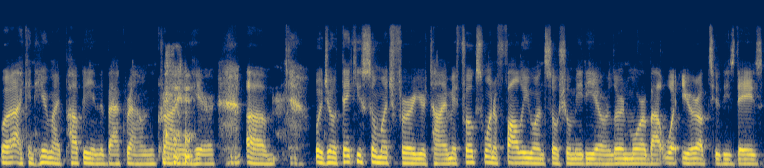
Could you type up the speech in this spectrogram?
Well, I can hear my puppy in the background crying here. Um, well, Joe, thank you so much for your time. If folks want to follow you on social media or learn more about what you're up to these days,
